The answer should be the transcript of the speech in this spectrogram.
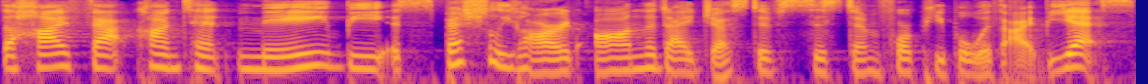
The high fat content may be especially hard on the digestive system for people with IBS.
